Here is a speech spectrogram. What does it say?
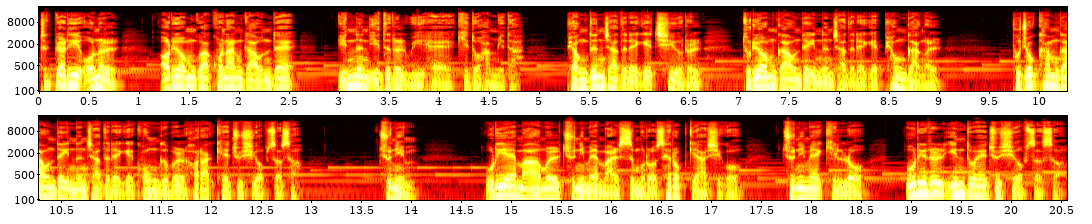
특별히 오늘 어려움과 고난 가운데 있는 이들을 위해 기도합니다. 병든 자들에게 치유를, 두려움 가운데 있는 자들에게 평강을, 부족함 가운데 있는 자들에게 공급을 허락해 주시옵소서. 주님, 우리의 마음을 주님의 말씀으로 새롭게 하시고 주님의 길로 우리를 인도해 주시옵소서.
